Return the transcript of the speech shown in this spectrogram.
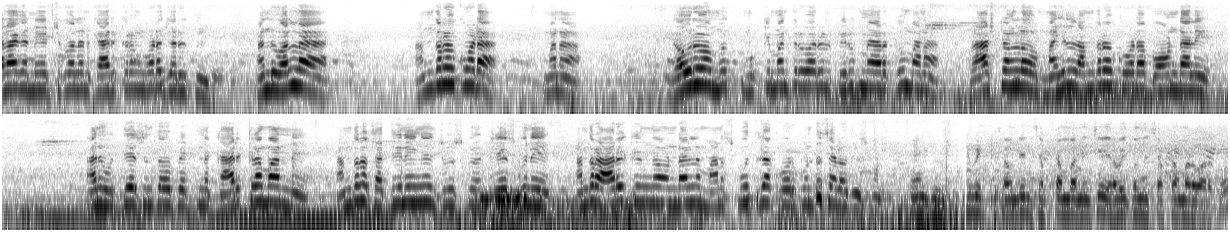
ఎలాగ నేర్చుకోవాలనే కార్యక్రమం కూడా జరుగుతుంది. అందువల్ల అందరూ కూడా మన గౌరవ ము- ముఖ్యమంత్రి వారి పిలుపు మేరకు మన రాష్ట్రంలో మహిళలందరూ కూడా బాగుండాలి అనే ఉద్దేశంతో పెట్టిన కార్యక్రమాన్ని అందరూ సద్వినియోగం చూసుకు చేసుకుని అందరూ ఆరోగ్యంగా ఉండాలని మనస్ఫూర్తిగా కోరుకుంటూ సెలవు తీసుకుంటాం సెవెంటీన్ సెప్టెంబర్ నుంచి ఇరవై తొమ్మిది సెప్టెంబర్ వరకు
